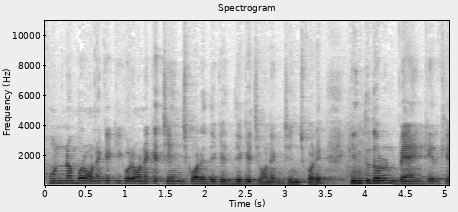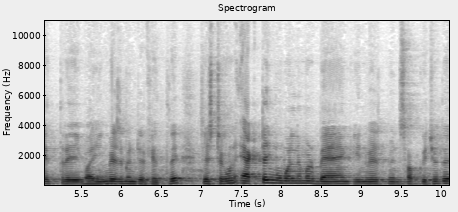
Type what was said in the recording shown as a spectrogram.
ফোন নাম্বার অনেকে কি করে, অনেকে চেঞ্জ করে, দেখে, দেখেছি অনেক চেঞ্জ করে। কিন্তু ধরুন ব্যাংকের ক্ষেত্রে বা ইনভেস্টমেন্টের ক্ষেত্রে চেষ্টা করুন, একটাই মোবাইল নাম্বার ব্যাংক ইনভেস্টমেন্ট সব কিছুতে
